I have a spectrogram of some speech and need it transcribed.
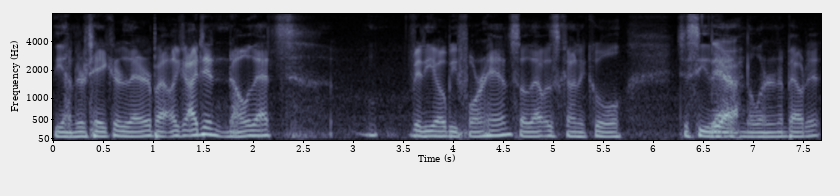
the Undertaker there. But like I didn't know that video beforehand, so that was kind of cool to see that Yeah. and to learn about it.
